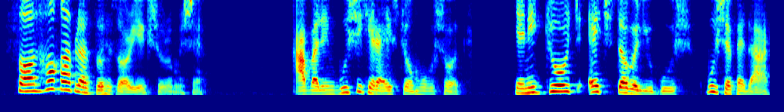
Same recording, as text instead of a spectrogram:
سالها قبل از 2001 شروع میشه. اولین بوشی که رئیس جمهور شد یعنی جورج اچ دبلیو بوش بوش پدر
